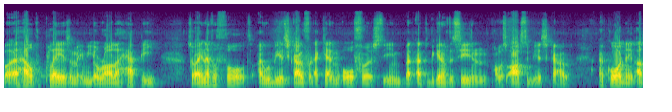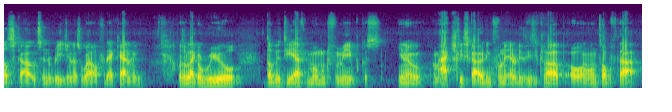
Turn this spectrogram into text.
but it helped players and made me rather happy. So I never thought I would be a scout for the academy or first team but at the beginning of the season I was asked to be a scout coordinate other scouts in the region as well for the academy. It was like a real WTF moment for me because you know I'm actually scouting for an Eredivisie club. Or on top of that,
